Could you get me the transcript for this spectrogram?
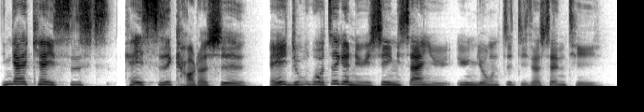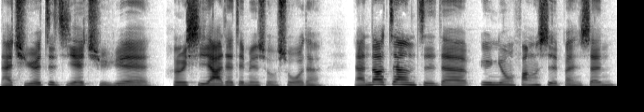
应该可以思可以思考的是，诶，如果这个女性善于运用自己的身体来取悦自己，也取悦荷西亚在这边所说的，难道这样子的运用方式本身？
